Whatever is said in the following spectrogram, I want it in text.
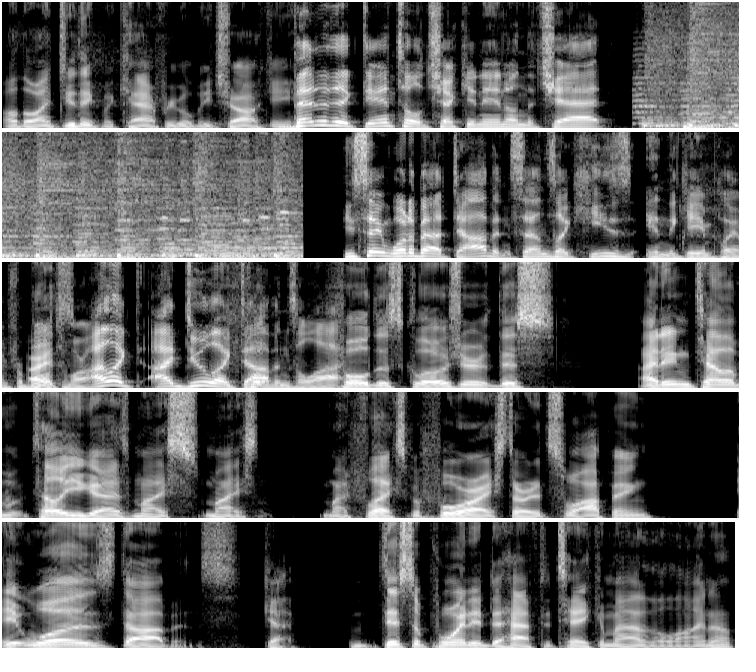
Although I do think McCaffrey will be chalky. Benedict Dantle checking in on the chat. He's saying, "What about Dobbins? Sounds like he's in the game plan for All right, Baltimore. I like, I do like full- Dobbins a lot. Full disclosure: this I didn't tell tell you guys my my my flex before I started swapping. It was Dobbins. Okay. Disappointed to have to take him out of the lineup,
